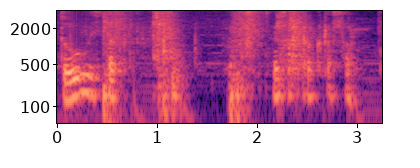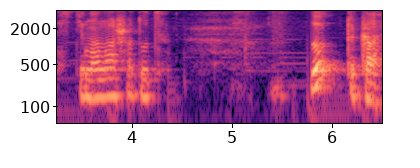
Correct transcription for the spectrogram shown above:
То ось так. Ось така краса. Стіна наша тут. Ну, така.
